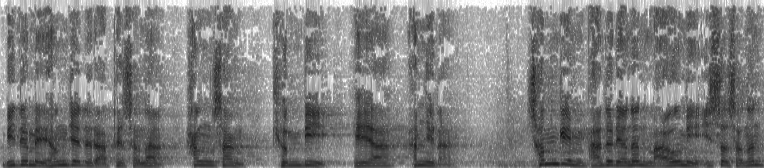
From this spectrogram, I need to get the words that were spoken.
믿음의 형제들 앞에서나 항상 겸비해야 합니다. 섬김 받으려는 마음이 있어서는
